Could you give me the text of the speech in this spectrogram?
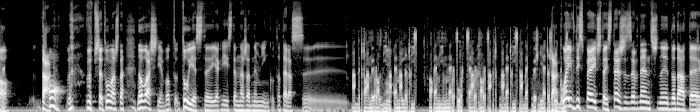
O, tak. O! Przetłumacz na. No właśnie, bo tu, tu jest, y, jak nie jestem na żadnym linku, to teraz. y, Tak. Wave This Page to jest też zewnętrzny dodatek.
